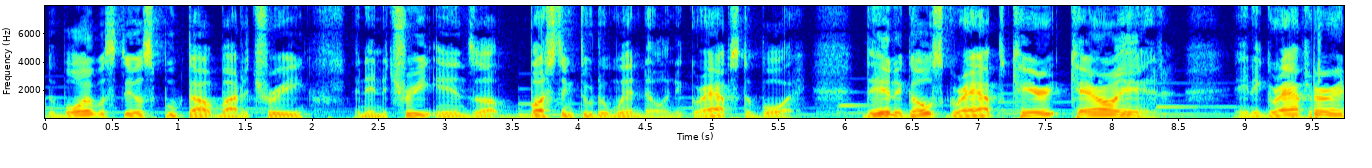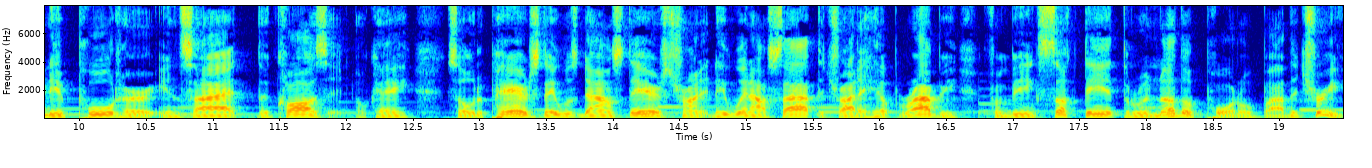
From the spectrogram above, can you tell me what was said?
the boy was still spooked out by the tree, and then the tree ends up busting through the window and it grabs the boy. Then the ghost grabs Carol Ann and he grabbed her and he pulled her inside the closet okay? So the parents they was downstairs trying to they went outside to try to help robbie from being sucked in through another portal by the tree.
